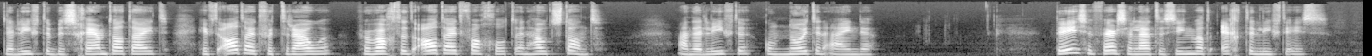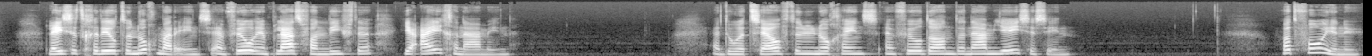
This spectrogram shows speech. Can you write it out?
De liefde beschermt altijd, heeft altijd vertrouwen, verwacht het altijd van God en houdt stand. Aan de liefde komt nooit een einde. Deze versen laten zien wat echte liefde is. Lees het gedeelte nog maar eens en vul in plaats van liefde je eigen naam in. En doe hetzelfde nu nog eens en vul dan de naam Jezus in. Wat voel je nu?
